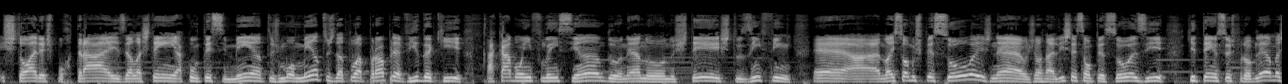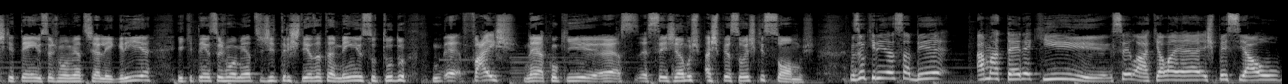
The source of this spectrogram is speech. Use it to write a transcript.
histórias por trás elas têm acontecimentos, momentos da tua própria vida que acabam influenciando, né, no, nos textos, enfim. É, a, nós somos pessoas, né, os jornalistas são pessoas e que têm os seus problemas, que têm os seus momentos de alegria e que têm os seus momentos de tristeza também. Isso tudo é, faz, né, com que é, sejamos as pessoas que somos. Mas eu queria saber a matéria que, sei lá, que ela é especial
